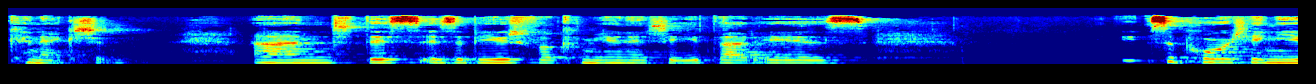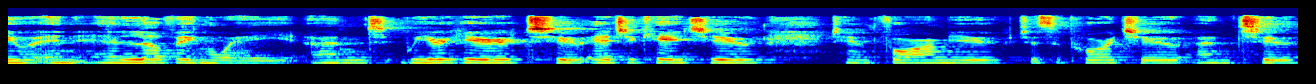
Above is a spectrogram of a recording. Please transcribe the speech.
connection. And this is a beautiful community that is supporting you in a loving way. And we are here to educate you, to inform you, to support you, and to,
